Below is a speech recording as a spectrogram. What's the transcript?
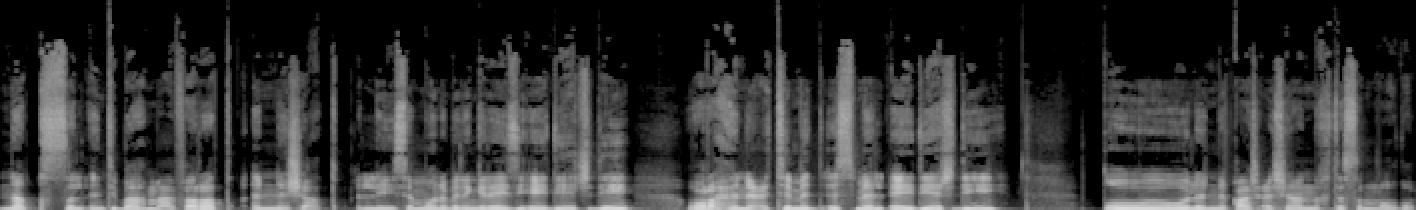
نقص الانتباه مع فرط النشاط اللي يسمونه بالإنجليزي ADHD وراح نعتمد اسم ال ADHD طول النقاش عشان نختصر الموضوع.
